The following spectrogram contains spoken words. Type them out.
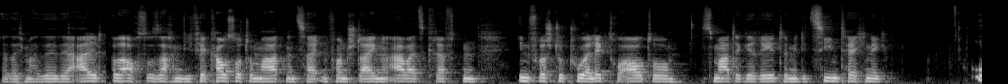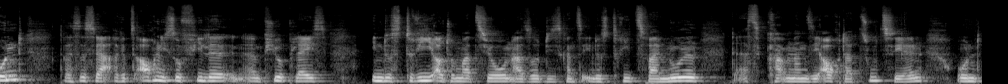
ja, sag ich mal, sehr, sehr alt. Aber auch so Sachen wie Verkaufsautomaten in Zeiten von steigenden Arbeitskräften, Infrastruktur, Elektroauto, smarte Geräte, Medizintechnik. Und das ist ja, gibt es auch nicht so viele äh, Pure Plays, Industrieautomation, also dieses ganze Industrie 2.0, das kann man sie auch dazu zählen. Und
